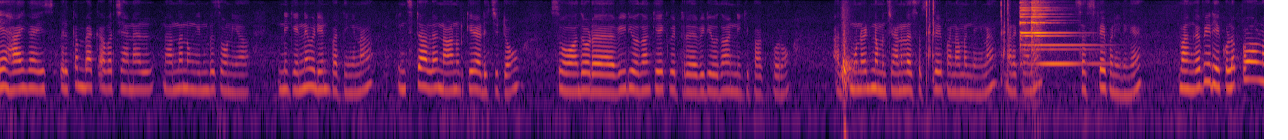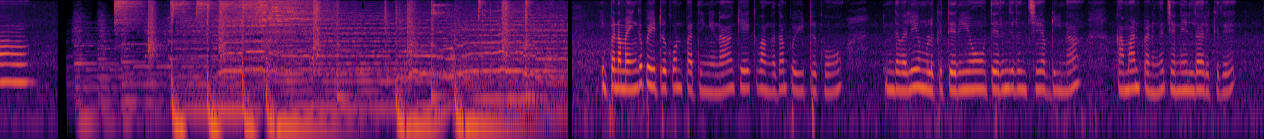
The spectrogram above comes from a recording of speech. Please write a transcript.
A hi guys welcome back our channel நான் தான் உங்கள் இன்ப சோனியா. இன்றைக்கி என்ன வீடியோன்னு பார்த்தீங்கன்னா இன்ஸ்டாவில் நானூறு கே அடிச்சிட்டோம். ஸோ அதோட வீடியோ தான் கேக் வெட்டுற வீடியோ தான் இன்றைக்கி பார்க்க போகிறோம் அதுக்கு முன்னாடி நம்ம சேனலை சப்ஸ்கிரைப் பண்ணாமல் இருந்தீங்கன்னா மறக்காமல் சப்ஸ்கிரைப் பண்ணிவிடுங்க வாங்க வீடியோக்குள்ளே போகலாம் இப்போ நம்ம எங்கே போயிட்டுருக்கோம்னு பார்த்தீங்கன்னா கேக் வாங்க தான் போயிட்டுருக்கோம். இந்த வழி உங்களுக்கு தெரியும் தெரிஞ்சிருந்துச்சி அப்படின்னா கமெண்ட் பண்ணுங்கள் சென்னையில் தான் இருக்குது.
